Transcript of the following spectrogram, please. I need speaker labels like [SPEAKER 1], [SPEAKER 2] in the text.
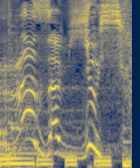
[SPEAKER 1] разобьюсь.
